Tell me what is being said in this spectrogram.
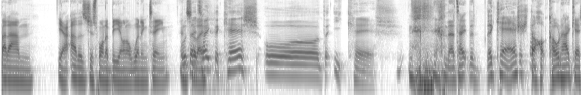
but um, yeah, others just want to be on a winning team. And Would so they take the cash or the e cash? They'll take the, the cash, the hot cold hard cash.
